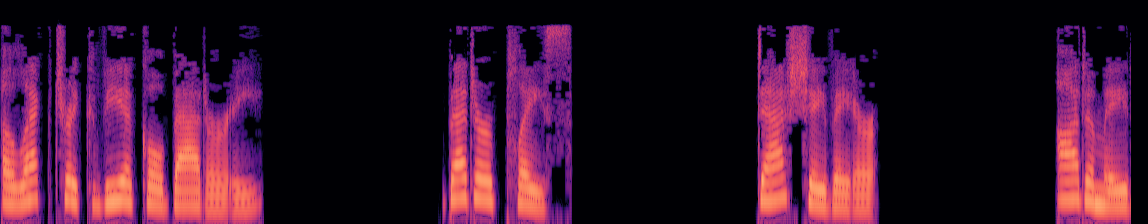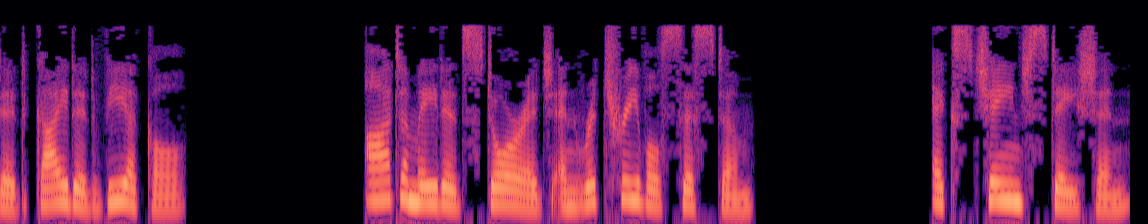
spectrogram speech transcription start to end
Electric vehicle battery Better place Dashaveyor Automated guided vehicle Automated storage and retrieval system Exchange station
